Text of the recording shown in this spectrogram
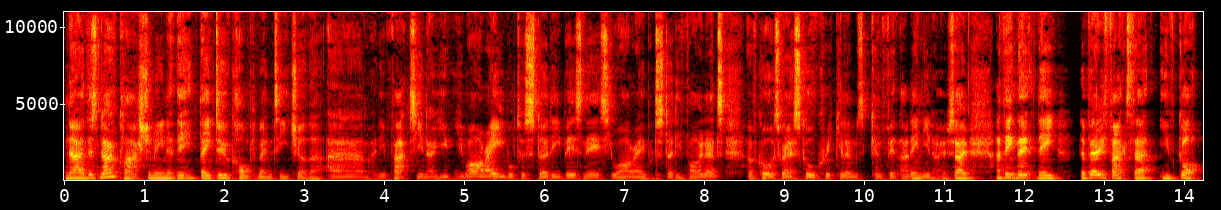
No, there's no clash. I mean, they, they do complement each other. Um, and in fact, you know, you, you are able to study business, you are able to study finance, of course, where school curriculums can fit that in, you know. So I think the, the, the very fact that you've got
